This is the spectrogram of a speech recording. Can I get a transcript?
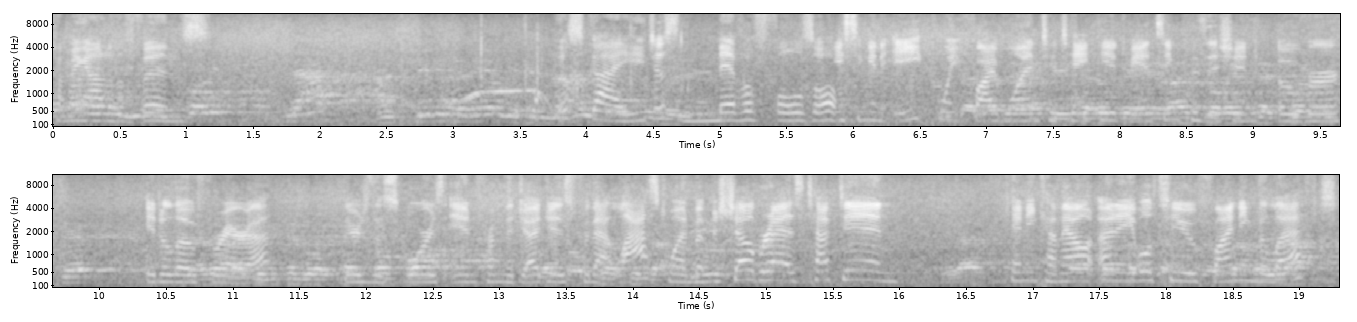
coming out of the fins. This guy, he just never falls off. Facing an 8.51 to take the advancing position over Italo Ferreira. There's the scores in from the judges for that last one, but Michel Bourez tucked in. Can he come out unable to finding the left?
